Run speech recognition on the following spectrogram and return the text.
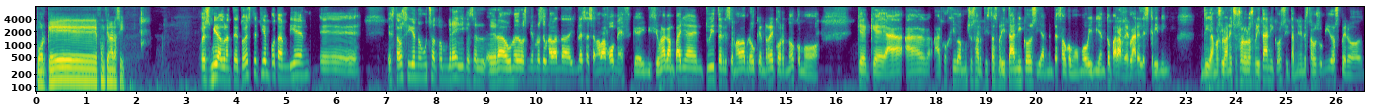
¿Por qué funcionar así? Pues mira, durante todo este tiempo también eh, he estado siguiendo mucho a Tom Gray, que es el, era uno de los miembros de una banda inglesa que se llamaba Gómez, que inició una campaña en Twitter que se llamaba Broken Record, ¿no? Como que, que ha, ha, cogido a muchos artistas británicos y han empezado como un movimiento para arreglar el streaming. Digamos, lo han hecho solo los británicos y también en Estados Unidos, pero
